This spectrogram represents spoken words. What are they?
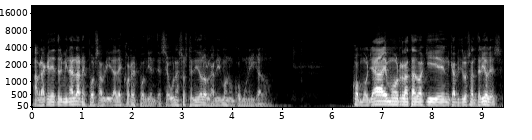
habrá que determinar las responsabilidades correspondientes, según ha sostenido el organismo en un comunicado. Como ya hemos relatado aquí en capítulos anteriores,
